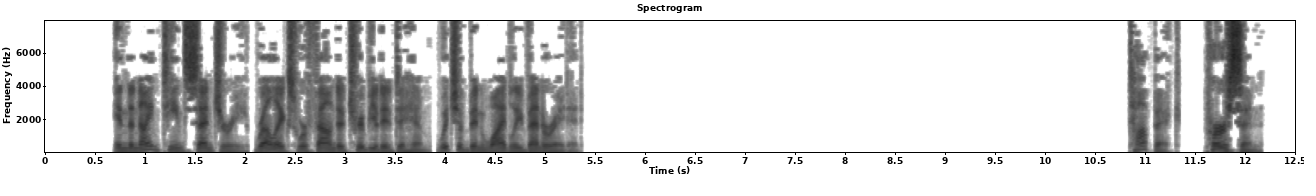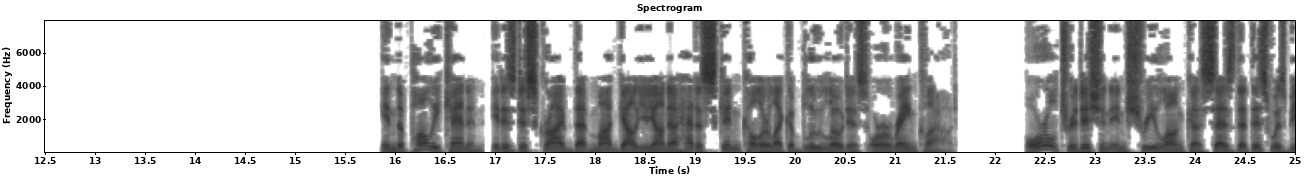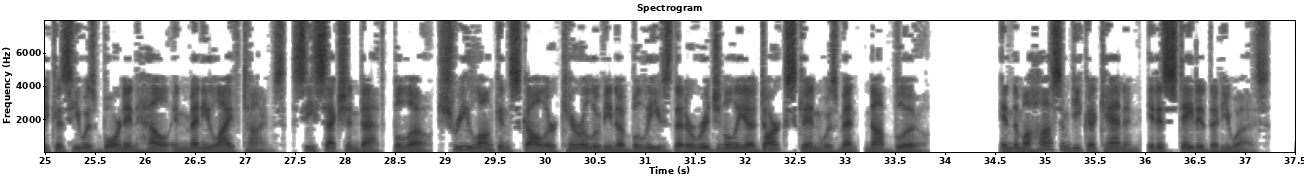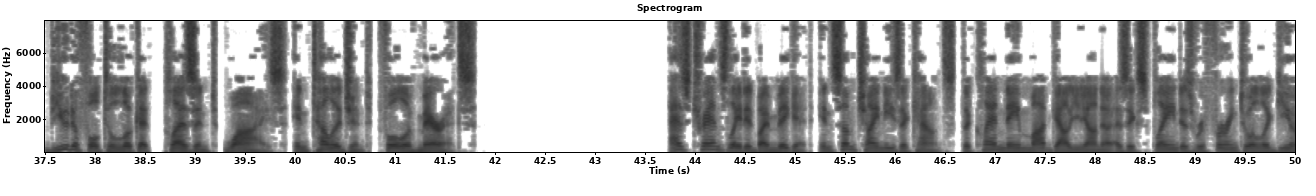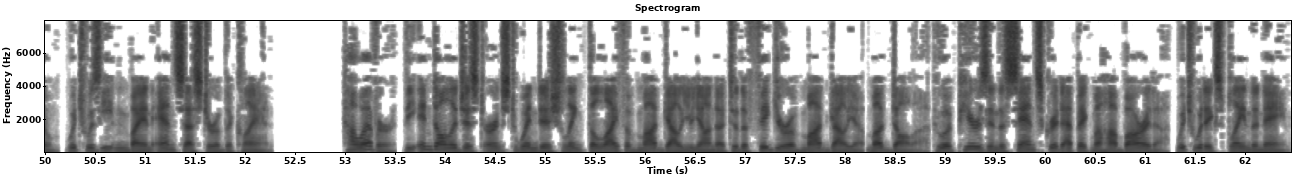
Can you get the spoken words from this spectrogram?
In the 19th century, relics were found attributed to him, which have been widely venerated. Person In the Pali Canon, it is described that Maudgalyayana had a skin color like a blue lotus or a rain cloud. Oral tradition in Sri Lanka says that this was because he was born in hell in many lifetimes. See section death below. Sri Lankan scholar Karaluvinna believes that originally a dark skin was meant, not blue. In the Mahasamgika canon, it is stated that he was beautiful to look at, pleasant, wise, intelligent, full of merits. As translated by Migot, in some Chinese accounts, the clan name Maudgalyayana is explained as referring to a legume, which was eaten by an ancestor of the clan. However, the Indologist Ernst Windisch linked the life of Maudgalyayana to the figure of Maudgalya who appears in the Sanskrit epic Mahabharata, which would explain the name.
